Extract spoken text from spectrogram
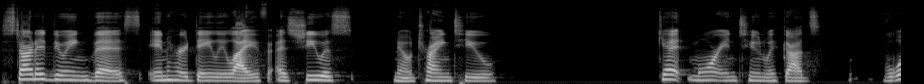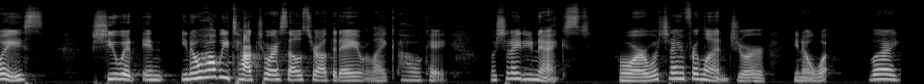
started doing this in her daily life as she was, you know, trying to get more in tune with God's voice. She would in you know how we talk to ourselves throughout the day, we're like, "Oh, okay, what should I do next?" Or what should I have for lunch? Or, you know, what what I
